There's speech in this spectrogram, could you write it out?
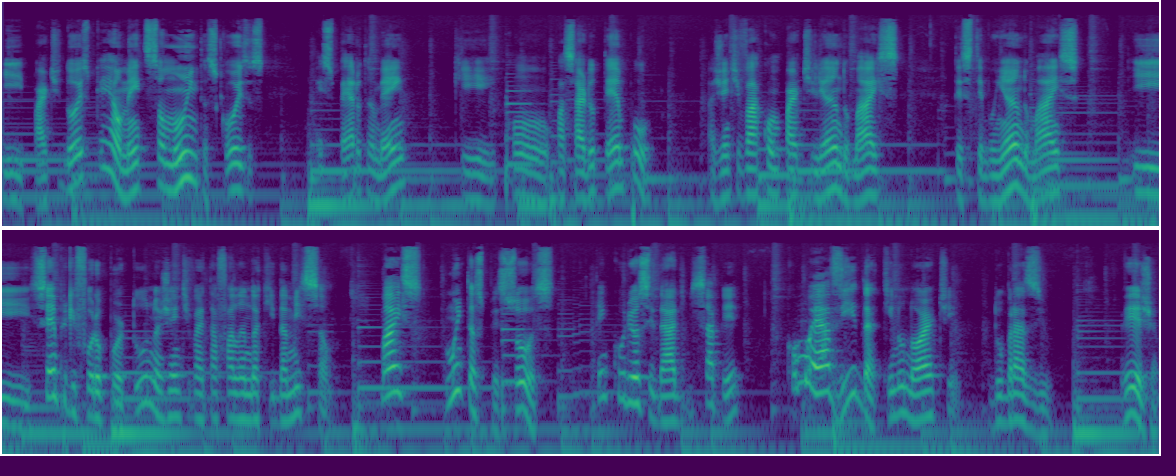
e parte 2, porque realmente são muitas coisas. Eu espero também que com o passar do tempo a gente vá compartilhando mais testemunhando mais e sempre que for oportuno a gente vai estar tá falando aqui da missão. Mas muitas pessoas têm curiosidade de saber como é a vida aqui no norte do Brasil. Veja,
